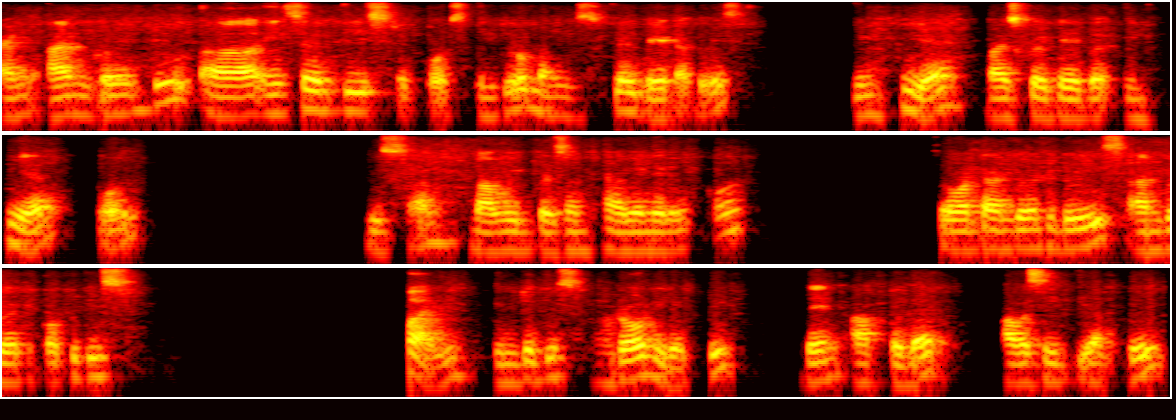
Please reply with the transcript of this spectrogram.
And I'm going to uh, insert these records into a MySQL database. In here, MySQL table in here, for this one. Now it doesn't have any record. So what I'm going to do is, I'm going to copy this file into this raw directory. Then after that, our CPR will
